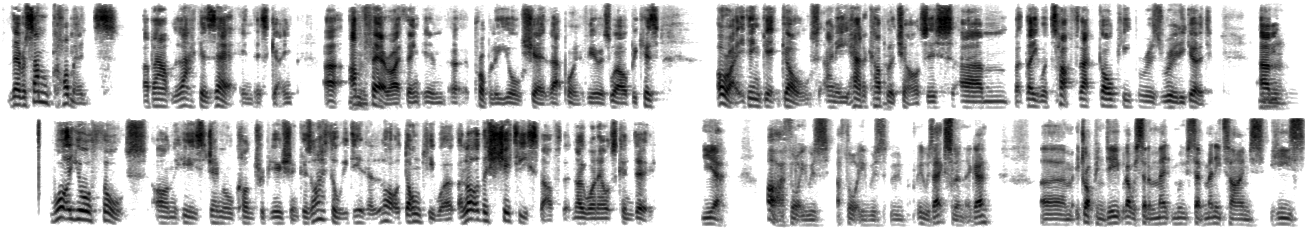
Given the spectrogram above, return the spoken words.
There are some comments about Lacazette in this game. Uh, Unfair, I think. In, uh, probably you'll share that point of view as well because. All right, he didn't get goals and he had a couple of chances, um, but they were tough. That goalkeeper is really good. Um, What are your thoughts on his general contribution? Because I thought he did a lot of donkey work, a lot of the shitty stuff that no one else can do. Yeah. Oh, I thought he was. I thought he was. He was excellent again. Um, he dropping deep, like we said. We said many times, he's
